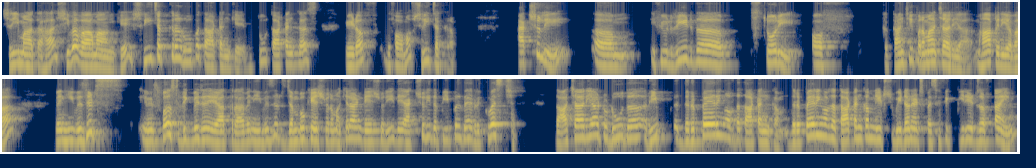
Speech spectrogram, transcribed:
Sri Mataha Shiva Vamanke Sri Chakra Rupa Tatanke. Two Tatankas made of the form of Sri Chakra. Actually, um, if you read the story of Kanchi Paramacharya, Mahaperiyava, when he visits in his first Digvijaya Yatra, when he visits Jambukeshwaram, Akhilandeshwari, they actually, the people there request the acharya to do the, re, the repairing of the tatankam. The repairing of the tatankam needs to be done at specific periods of time,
